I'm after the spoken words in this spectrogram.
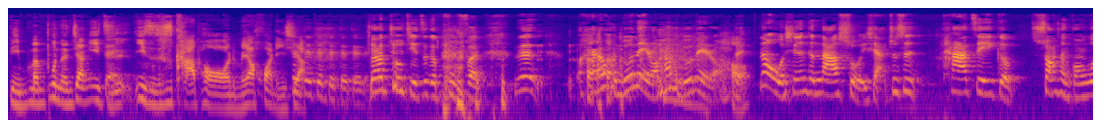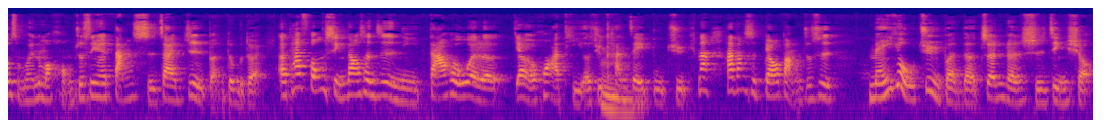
你们不能这样一直一直是 couple 哦，你们要换一下。对对对对对对，不要纠结这个部分。那还有很多内容，还有很多内容。对，那我先跟大家说一下，就是他这一个双层公寓为什么会那么红，就是因为当时在日本，对不对？呃，它风行到甚至你大家会为了要有话题而去看这一部剧。那他当时标榜就是。没有剧本的真人实境秀，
